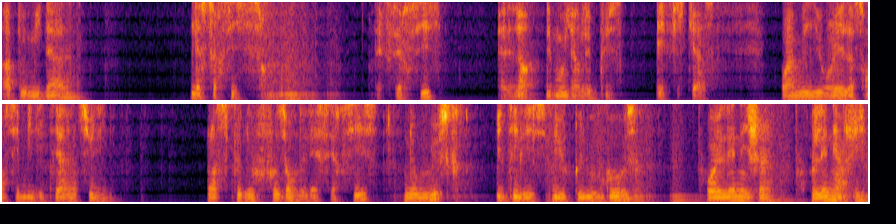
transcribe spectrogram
abdominales L'exercice. Est l'un des moyens les plus efficaces pour améliorer la sensibilité à l'insuline. Lorsque nous faisons de l'exercice, nos muscles utilisent du glucose pour l'énergie,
